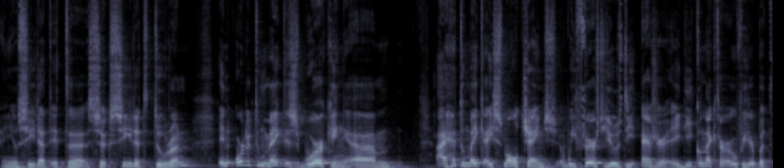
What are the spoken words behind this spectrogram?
And you see that it uh, succeeded to run. In order to make this working, um, I had to make a small change. We first used the Azure AD connector over here, but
